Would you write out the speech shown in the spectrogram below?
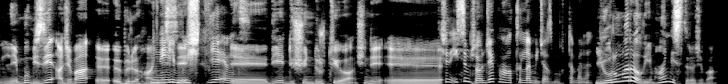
e, bu bizi acaba e, öbürü hangisi Neymiş diye evet. e, diye düşündürtüyor. Şimdi, e, Şimdi isim söyleyecek ve hatırlamayacağız muhtemelen. yorumları alayım. Hangisidir acaba?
